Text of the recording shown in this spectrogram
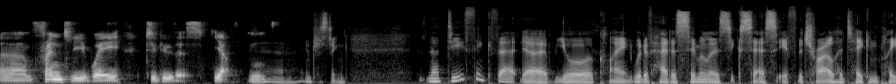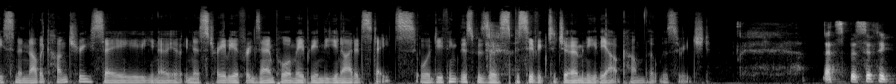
um, friendly way to do this. Yeah. Mm. yeah interesting. Now, do you think that uh, your client would have had a similar success if the trial had taken place in another country, say, you know, in Australia, for example, or maybe in the United States? Or do you think this was specific to Germany, the outcome that was reached? That's specific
